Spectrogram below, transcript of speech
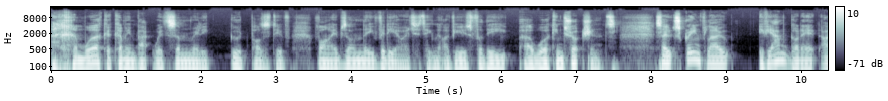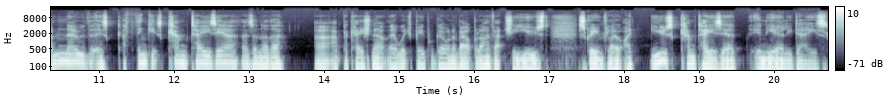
And work are coming back with some really good positive vibes on the video editing that I've used for the uh, work instructions. So ScreenFlow, if you haven't got it, I know that there's, I think it's Camtasia. There's another uh, application out there which people go on about, but I've actually used ScreenFlow. I used Camtasia in the early days,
